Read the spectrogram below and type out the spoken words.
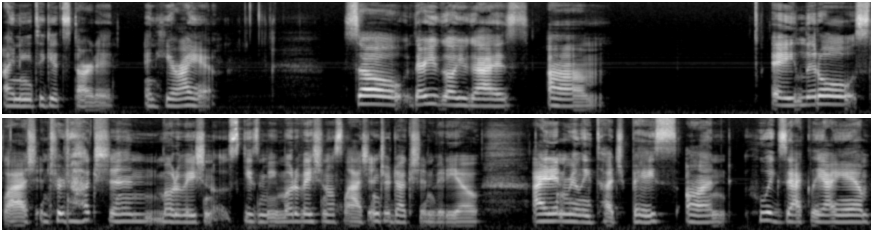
I need to get started. And here I am. So there you go, you guys. Um, a little slash introduction motivational, excuse me, motivational slash introduction video. I didn't really touch base on who exactly I am,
